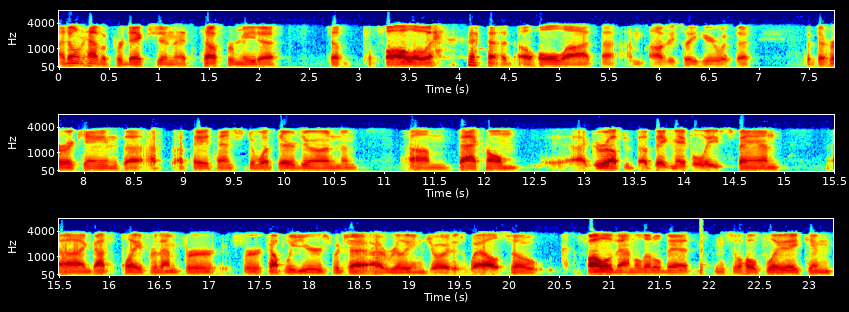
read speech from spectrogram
I don't have a prediction. It's tough for me to to, to follow a whole lot. I'm obviously here with the with the Hurricanes. Uh, I, I pay attention to what they're doing, and um, back home, I grew up a big Maple Leafs fan. uh, and got to play for them for for a couple of years, which I, I really enjoyed as well. So follow them a little bit, and so hopefully they can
